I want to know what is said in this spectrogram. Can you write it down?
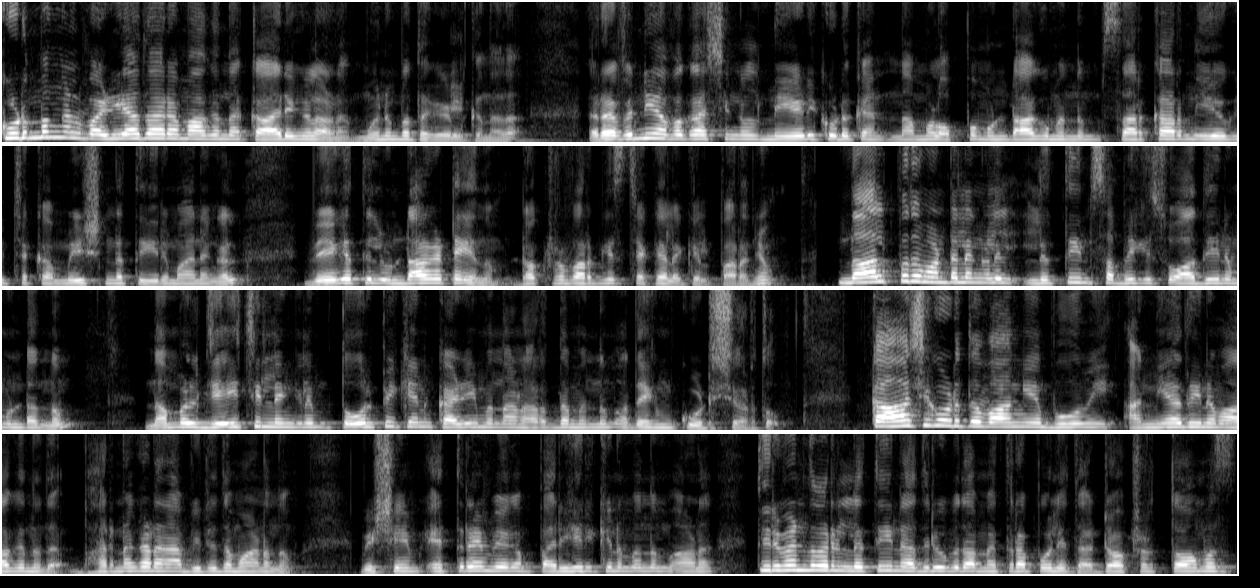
കുടുംബങ്ങൾ വഴിയാധാരമാകുന്ന കാര്യങ്ങളാണ് മുൻപത്ത് കേൾക്കുന്നത്. റവന്യൂ അവകാശങ്ങൾ നേടിക്കൊടുക്കാൻ നമ്മൾ ഒപ്പമുണ്ടാകുമെന്നും സർക്കാർ നിയോഗിച്ച കമ്മീഷന്റെ തീരുമാനങ്ങൾ വേഗത്തിൽ ഉണ്ടാകട്ടെയെന്നും ഡോക്ടർ വർഗീസ് ചക്കലക്കൽ പറഞ്ഞു. നാൽപ്പത് മണ്ഡലങ്ങളിൽ ലത്തീൻ സഭയ്ക്ക് സ്വാധീനമുണ്ടെന്നും നമ്മൾ ജയിച്ചില്ലെങ്കിലും തോൽപ്പിക്കാൻ കഴിയുമെന്നാണ് അർത്ഥമെന്നും അദ്ദേഹം കൂട്ടിച്ചേർത്തു. കാശ് കൊടുത്ത് വാങ്ങിയ ഭൂമി അന്യാധീനമാകുന്നത് ഭരണഘടനാ വിരുദ്ധമാണെന്നും വിഷയം എത്രയും വേഗം പരിഹരിക്കണമെന്നും ആണ് തിരുവനന്തപുരം ലത്തീൻ അതിരൂപത മെത്രാപ്പൊലിത്ത ഡോക്ടർ തോമസ്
